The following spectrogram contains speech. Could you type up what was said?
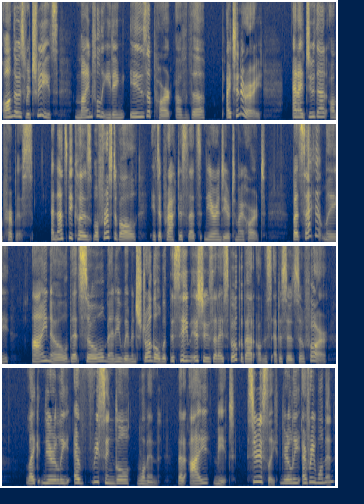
on those retreats, mindful eating is a part of the itinerary. And I do that on purpose. And that's because, well, first of all, it's a practice that's near and dear to my heart. But secondly, I know that so many women struggle with the same issues that I spoke about on this episode so far. Like nearly every single woman that I meet, seriously, nearly every woman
